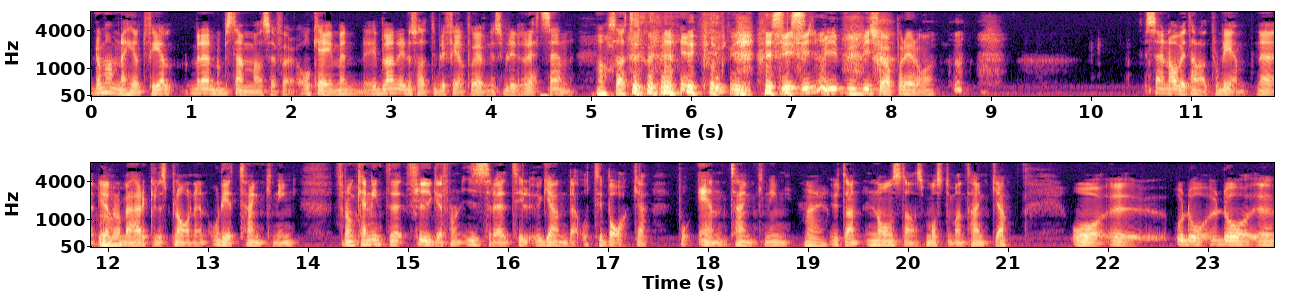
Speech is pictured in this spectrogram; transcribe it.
De hamnar helt fel. Men ändå bestämmer man sig för, okej, okay, men ibland är det så att det blir fel på övningen så blir det rätt sen. Ja. Så att vi, vi, vi, vi, kör på det då. Sen har vi ett annat problem när det gäller de här Herkulesplanen och det är tankning. För de kan inte flyga från Israel till Uganda och tillbaka på en tankning. Nej. Utan någonstans måste man tanka. Och, eh, och då, då eh,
